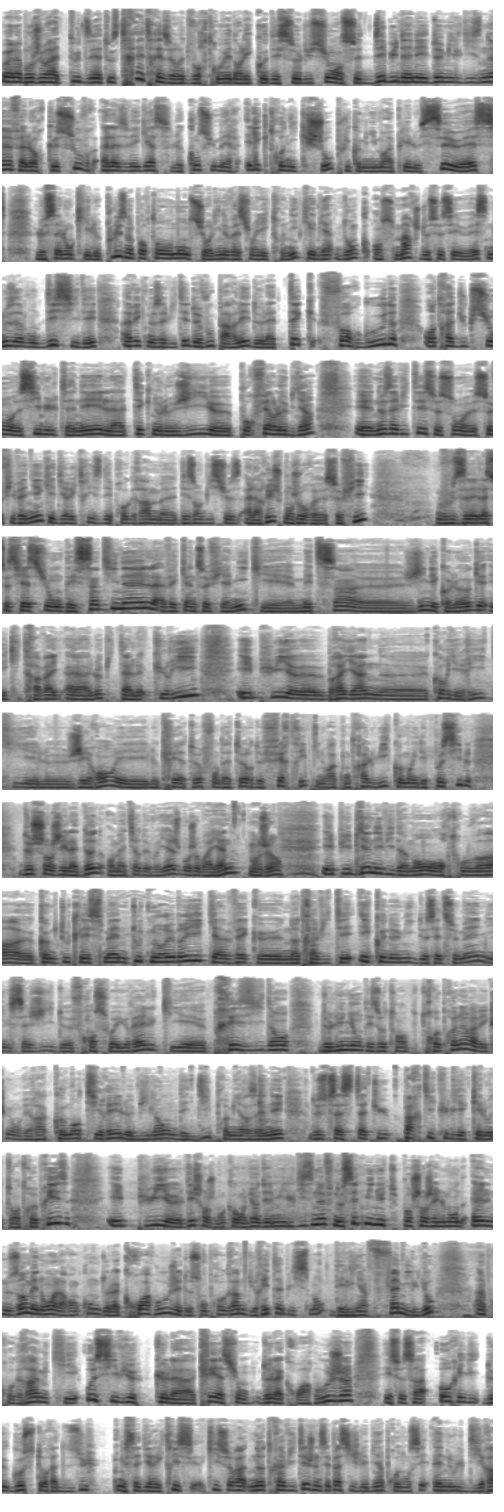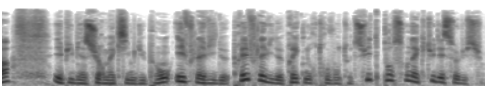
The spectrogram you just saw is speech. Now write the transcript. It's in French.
Voilà, bonjour à toutes et à tous. Très très heureux de vous retrouver dans l'écho des solutions en ce début d'année 2019 alors que s'ouvre à Las Vegas le Consumer Electronic Show, plus communément appelé le CES, le salon qui est le plus important au monde sur l'innovation électronique. Et bien donc en ce marche de ce CES, nous avons décidé avec nos invités de vous parler de la tech for good en traduction euh, simultanée, la technologie euh, pour faire le bien. Et nos invités ce sont euh, Sophie Vanier qui est directrice des programmes des ambitieuses à la ruche. Bonjour Sophie. Vous êtes l'association des Sentinelles avec Anne-Sophie Ami qui est médecin euh, gynécologue et qui travaille à l'hôpital Curie. Et puis euh, Brian euh, Corrieri qui est le gérant et le créateur, fondateur de Fairtrip qui nous racontera lui comment il est possible de changer la donne en matière de voyage. Bonjour Brian. Bonjour. Et puis bien évidemment on retrouvera euh, comme toutes les semaines toutes nos rubriques avec euh, notre invité économique de cette semaine. Il s'agit de François Hurel qui est président de l'Union des auto-entrepreneurs avec lui, on verra comment tirer le bilan des dix premières années de sa statut particulier qu'est l'auto-entreprise. Et puis, euh, des changements qui auront lieu en 2019. Nos 7 minutes pour changer le monde, elles, nous emmèneront à la rencontre de la Croix-Rouge et de son programme du rétablissement des liens familiaux. Un programme qui est aussi vieux que la création de la Croix-Rouge. Et ce sera Aurélie de Gostoradzu sa directrice qui sera notre invitée. Je ne sais pas si je l'ai bien prononcé, elle nous le dira. Et puis bien sûr Maxime Dupont et Flavie Depré. Flavie Depré que nous retrouvons tout de suite pour son actu des solutions.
